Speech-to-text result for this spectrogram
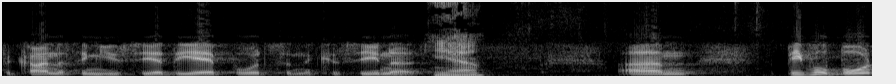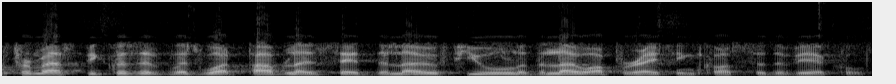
the kind of thing you see at the airports and the casinos. Yeah. Um, people bought from us because of was what Pablo said, the low fuel or the low operating costs of the vehicles.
